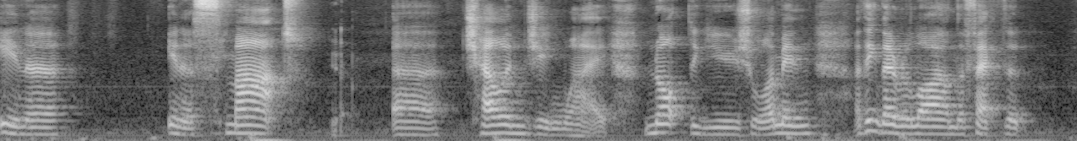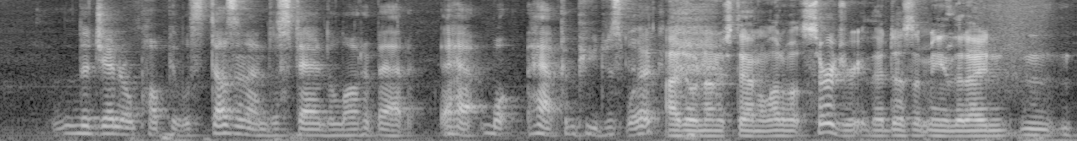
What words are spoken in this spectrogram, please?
in a in a smart, uh, challenging way, not the usual. I mean, I think they rely on the fact that the general populace doesn't understand a lot about how what how computers work. I don't understand a lot about surgery. That doesn't mean that I n-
